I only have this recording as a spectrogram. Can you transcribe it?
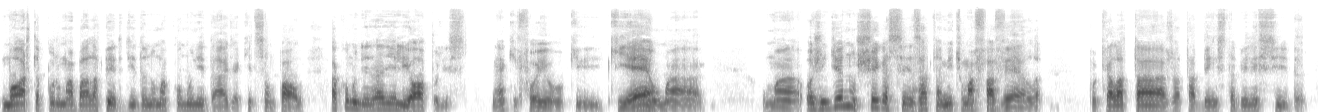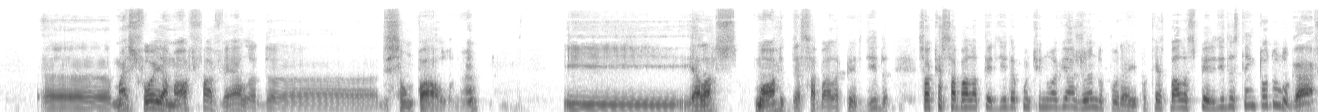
morta por uma bala perdida numa comunidade aqui de São Paulo. A comunidade Heliópolis, né, que foi o que, que é uma, uma. Hoje em dia não chega a ser exatamente uma favela, porque ela tá, já está bem estabelecida. Uh, mas foi a maior favela da, de São Paulo, né? E ela morre dessa bala perdida. Só que essa bala perdida continua viajando por aí, porque as balas perdidas tem em todo lugar,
